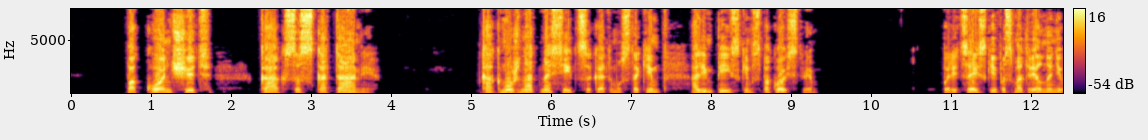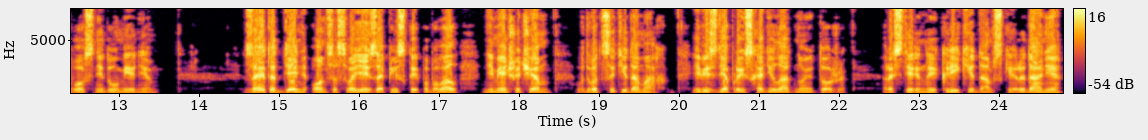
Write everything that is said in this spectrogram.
— Покончить как со скотами. Как можно относиться к этому с таким олимпийским спокойствием? Полицейский посмотрел на него с недоумением. За этот день он со своей запиской побывал не меньше, чем в двадцати домах, и везде происходило одно и то же — растерянные крики, дамские рыдания,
